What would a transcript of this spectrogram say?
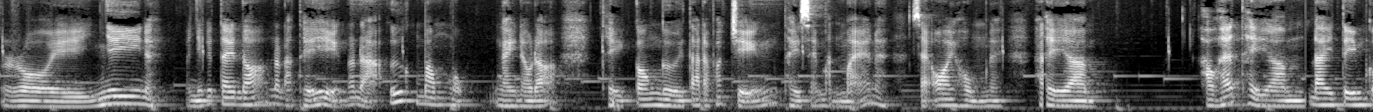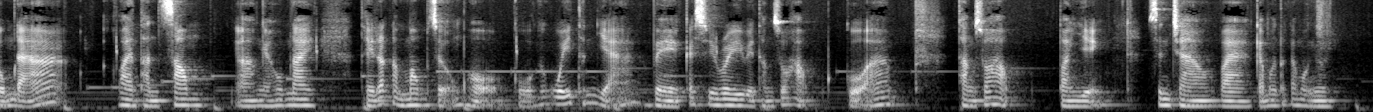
rồi Nhi nè những cái tên đó nó đã thể hiện nó đã ước mong một ngày nào đó thì con người ta đã phát triển thì sẽ mạnh mẽ nè sẽ oai hùng nè. Thì uh, hầu hết thì um, đây team cũng đã hoàn thành xong uh, ngày hôm nay. Thì rất là mong sự ủng hộ của các quý thính giả về cái series về thần số học của thần số học toàn diện. Xin chào và cảm ơn tất cả mọi người.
